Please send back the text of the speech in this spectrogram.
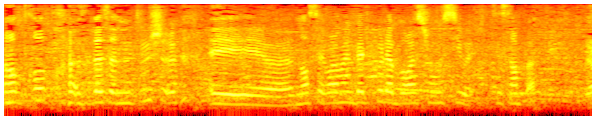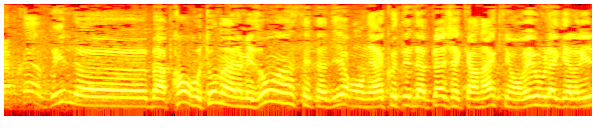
Entre autres, là ça nous touche. Et euh, non, c'est vraiment une belle collaboration aussi, ouais, c'est sympa. Et après avril, euh, bah après on retourne à la maison, hein, c'est-à-dire on est à côté de la plage à Carnac et on réouvre la galerie,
